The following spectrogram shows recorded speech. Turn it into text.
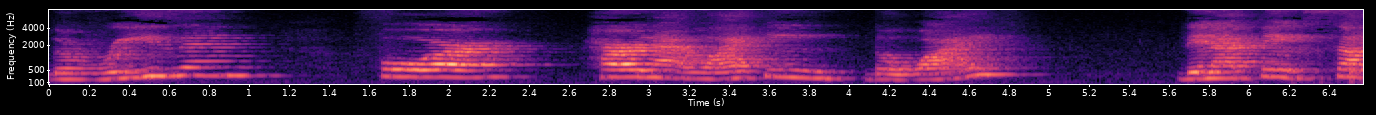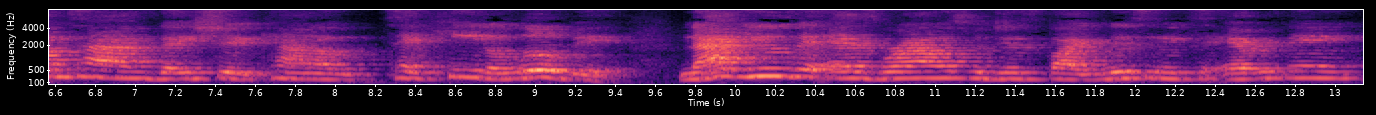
the reason for her not liking the wife, then I think sometimes they should kind of take heed a little bit. Not use it as grounds for just like listening to everything,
